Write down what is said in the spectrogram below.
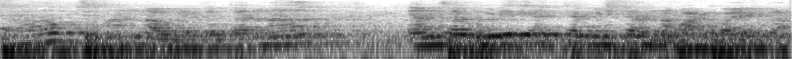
छान छान नाव घेतं त्यांना यांचा व्हिडिओ यांच्या मिस्टरांना पाठवायचा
